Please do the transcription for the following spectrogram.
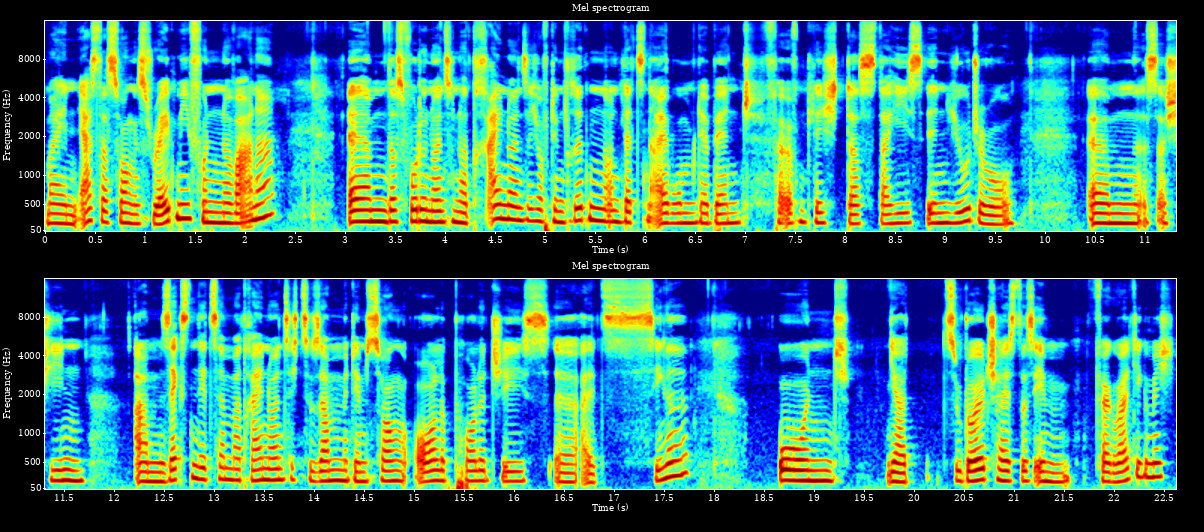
Mein erster Song ist Rape Me von Nirvana. Ähm, das wurde 1993 auf dem dritten und letzten Album der Band veröffentlicht, das da hieß In Utero. Ähm, es erschien am 6. Dezember 1993 zusammen mit dem Song All Apologies äh, als Single. Und ja, zu Deutsch heißt das eben Vergewaltige mich.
